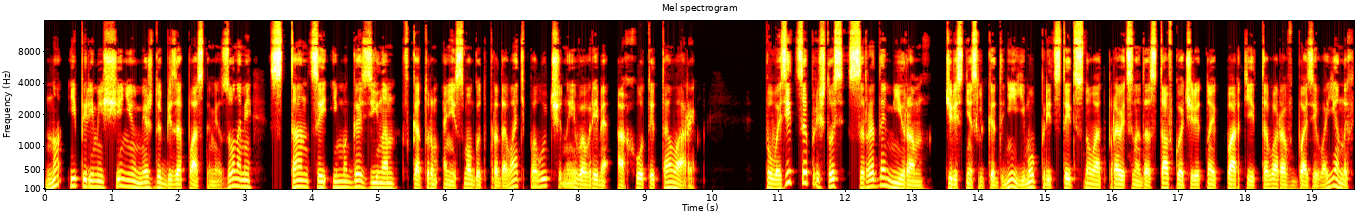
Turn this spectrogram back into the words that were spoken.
но и перемещению между безопасными зонами, станцией и магазином, в котором они смогут продавать полученные во время охоты товары. Повозиться пришлось с Радомиром. Через несколько дней ему предстоит снова отправиться на доставку очередной партии товаров в базе военных,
